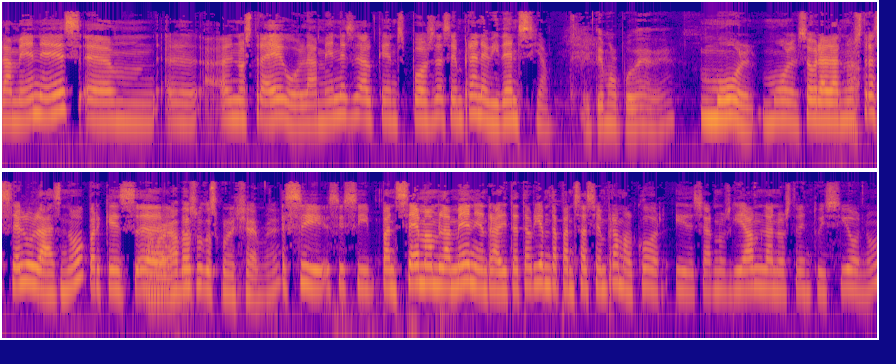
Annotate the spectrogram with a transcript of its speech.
la ment és eh, el, el nostre ego, la ment és el que ens posa sempre en evidència. I té molt poder, eh? Molt, molt, sobre les nostres cèl·lules, no? Perquè és... A vegades ho desconeixem, eh? Sí, sí, sí. Pensem amb la ment i en realitat hauríem de pensar sempre amb el cor i deixar-nos guiar amb la nostra intuïció, no?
